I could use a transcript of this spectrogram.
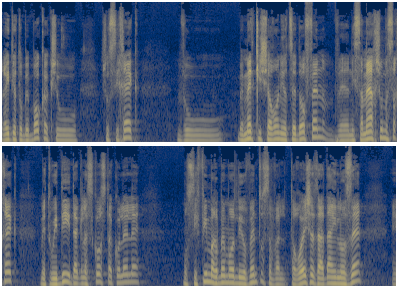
ראיתי אותו בבוקה כשהוא, כשהוא שיחק, והוא באמת כישרון יוצא דופן, ואני שמח שהוא משחק. מטווידי, דגלס קוסטה, כל אלה מוסיפים הרבה מאוד ליובנטוס, אבל אתה רואה שזה עדיין לא זה. אה,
